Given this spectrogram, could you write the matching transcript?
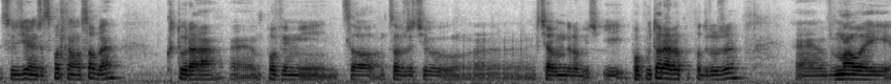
Stwierdziłem, że spotkam osobę, która e, powie mi, co, co w życiu e, chciałbym robić. I po półtora roku podróży e, w małej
